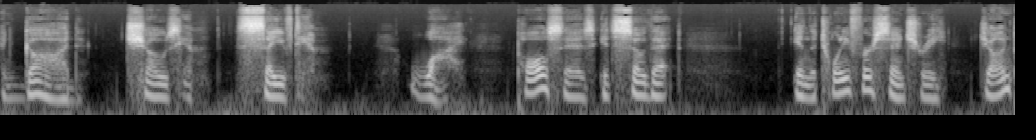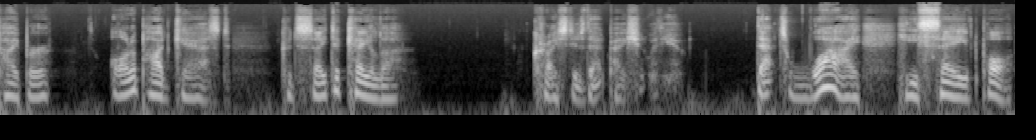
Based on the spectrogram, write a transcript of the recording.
And God chose him, saved him. Why? Paul says it's so that in the 21st century, John Piper, on a podcast, could say to Kayla, Christ is that patient with you. That's why he saved Paul.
